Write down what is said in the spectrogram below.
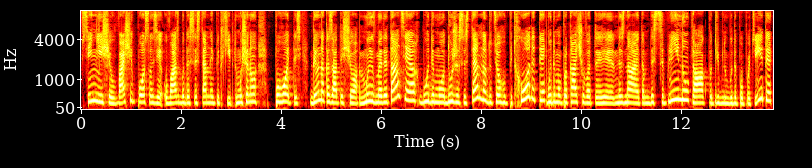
всі ніші в вашій послузі у вас буде системний підхід, тому що ну погодьтесь, дивно казати, що ми в медитаціях будемо дуже системно до цього підходити, будемо прокачувати, не знаю, там дисципліну годину. Так, потрібно буде попотіти,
